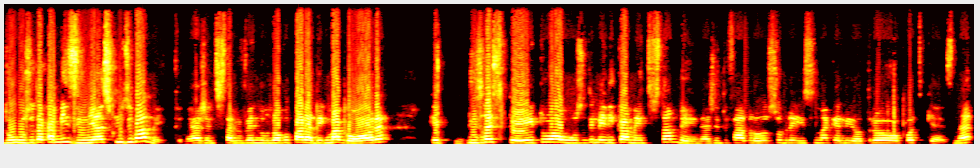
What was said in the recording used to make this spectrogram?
do uso da camisinha exclusivamente, né, a gente está vivendo um novo paradigma agora, que diz respeito ao uso de medicamentos também, né, a gente falou sobre isso naquele outro podcast, né,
